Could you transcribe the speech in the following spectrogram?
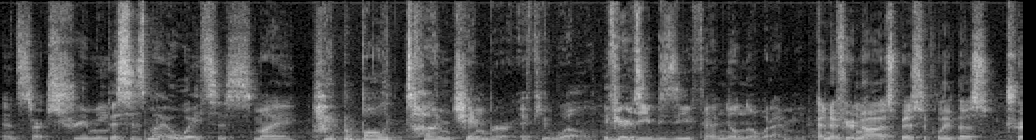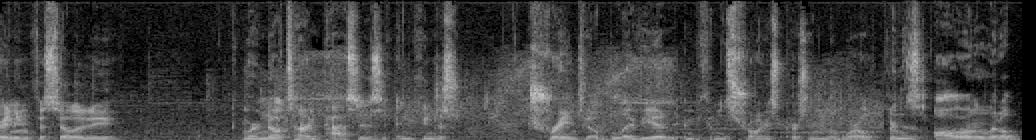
and start streaming. This is my oasis, my hyperbolic time chamber, if you will. If you're a DBZ fan, you'll know what I mean. And if you're not, it's basically this training facility where no time passes and you can just train to oblivion and become the strongest person in the world. And this is all on a little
